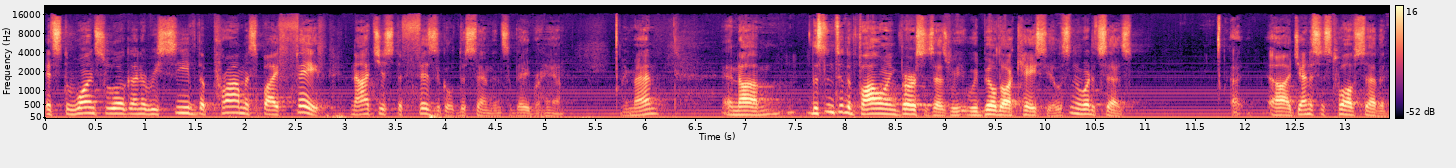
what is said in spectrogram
It's the ones who are going to receive the promise by faith, not just the physical descendants of Abraham. Amen? And um, listen to the following verses as we, we build our case here. Listen to what it says uh, uh, Genesis 12 7.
